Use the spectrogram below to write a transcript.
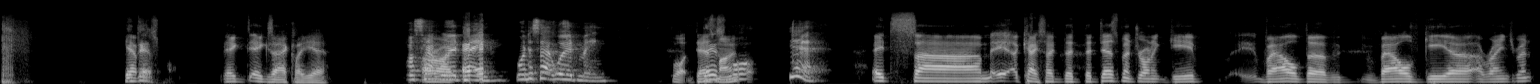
the Yep. Desmo. Ex- Exactly. Yeah. What's that All right. word mean? What does that word mean? What Desmo? Desmo, Yeah. It's um okay. So the the Desmodromic gear valve the valve gear arrangement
